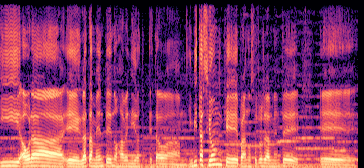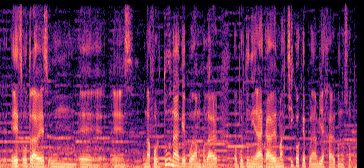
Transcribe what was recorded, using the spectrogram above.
Y ahora eh, gratamente nos ha venido esta um, invitación que para nosotros realmente eh, es otra vez un, eh, es una fortuna que podamos dar oportunidades a cada vez más chicos que puedan viajar con nosotros.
